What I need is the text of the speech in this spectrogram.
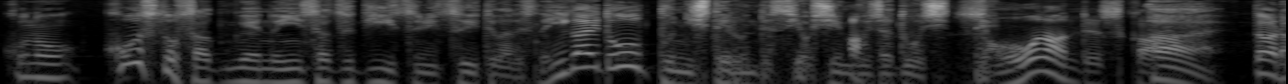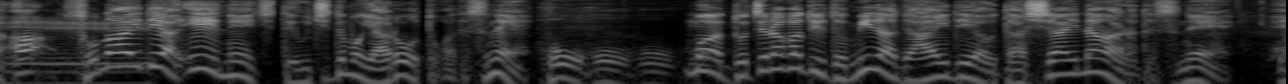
このコスト削減の印刷技術についてはですね、意外とオープンにしてるんですよ、新聞社同士って。そうなんですか。はい。だから、あそのアイデアええねっつって、うちでもやろうとかですね。ほうほうほうまあ、どちらかというと、みんなでアイデアを出し合いながらですね、コ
